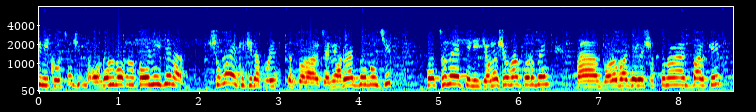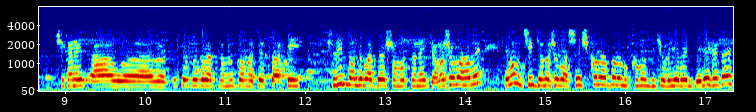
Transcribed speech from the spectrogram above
তিনি করছেন সেটা অদল বদল করে নিয়েছেন আর সময় কিছুটা পরিবর্তন করা হয়েছে। আমি আরও একবার বলছি, প্রথমে তিনি জনসভা করবেন বা বড়বাজারের সত্যনারায়ণ পার্কে, সেখানে উত্তর কলকাতার তৃণমূল কংগ্রেসের প্রার্থী সুদীপ বন্দ্যোপাধ্যায়ের সমর্থনে জনসভা হবে এবং সেই জনসভা শেষ করার পরে মুখ্যমন্ত্রী চলে যাবেন বেলেঘাটায়।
